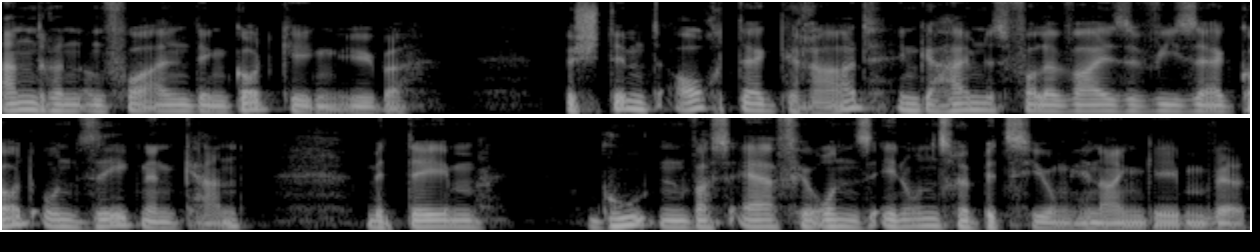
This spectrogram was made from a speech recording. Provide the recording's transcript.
anderen und vor allen Dingen Gott gegenüber bestimmt auch der Grad in geheimnisvoller Weise, wie sehr Gott uns segnen kann mit dem Guten, was er für uns in unsere Beziehung hineingeben will.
